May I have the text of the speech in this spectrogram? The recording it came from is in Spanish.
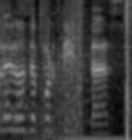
De los deportistas.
